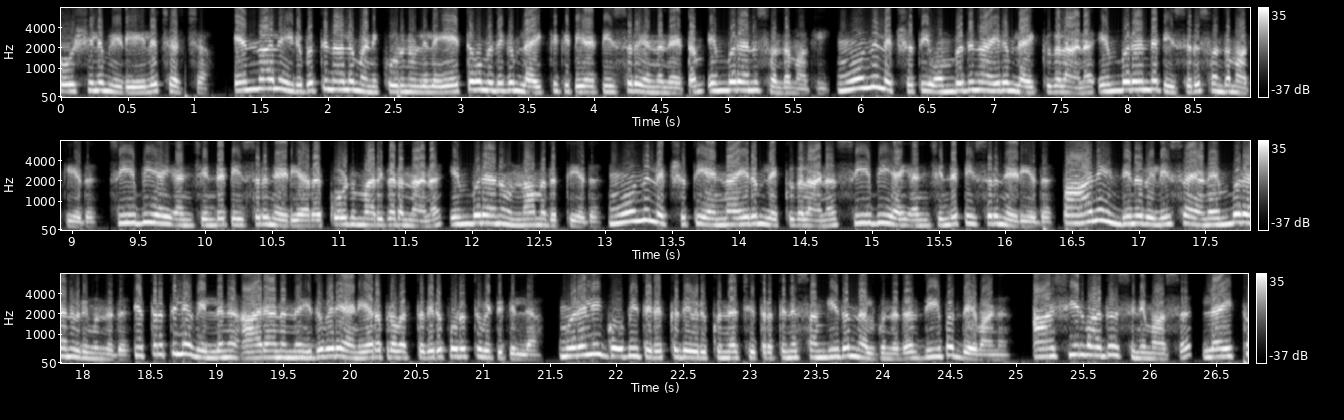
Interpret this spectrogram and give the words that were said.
സോഷ്യൽ മീഡിയയിലെ ചർച്ച. എന്നാൽ ഇരുപത്തിനാല് മണിക്കൂറിനുള്ളിൽ ഏറ്റവുമധികം ലൈക്ക് കിട്ടിയ ടീസർ എന്ന നേട്ടം എമ്പുരാന് സ്വന്തമാക്കി. മൂന്ന് ലക്ഷത്തി ഒമ്പതിനായിരം ലൈക്കുകളാണ് എമ്പുരാന്റെ ടീസർ സ്വന്തമാക്കിയത്. സി ബി ഐ അഞ്ചിന്റെ ടീസർ നേടിയ റെക്കോർഡ് മറികടന്നാണ് എമ്പുരാൻ ഒന്നാമതെത്തിയത്. മൂന്ന് ലക്ഷത്തി എണ്ണായിരം ലൈക്കുകളാണ് സി ബി ഐ അഞ്ചിന്റെ ടീസർ നേടിയത്. പാന ഇന്ത്യന് റിലീസായാണ് എമ്പുരാൻ ഒരുങ്ങുന്നത്. ചിത്രത്തിലെ വില്ലന് ആരാണെന്ന് ഇതുവരെ അണിയറ പ്രവർത്തകർ പുറത്തുവിട്ടിട്ടില്ല. മുരളി ഗോപി തിരക്കഥയൊരുക്കുന്ന ചിത്രത്തിന് സംഗീതം നൽകുന്നത് ദീപക് ദേവാണ്. ആശീർവാദ സിനിമാസ് ലൈക്ക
